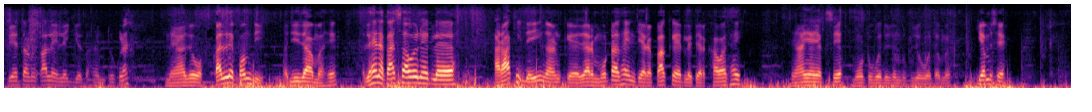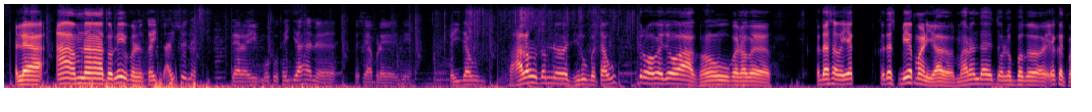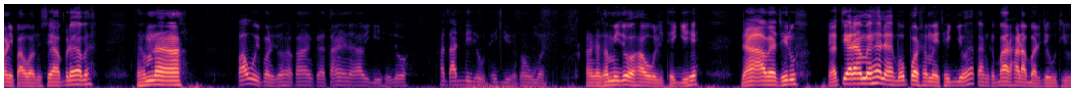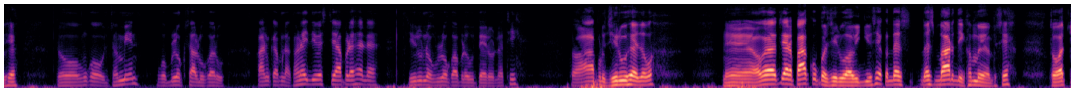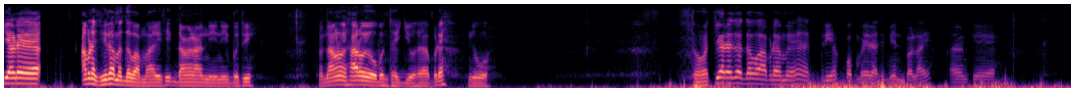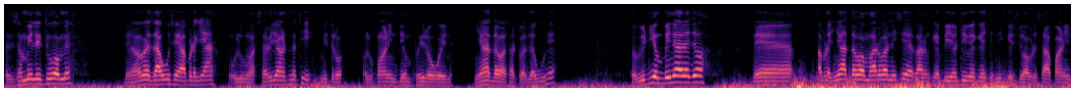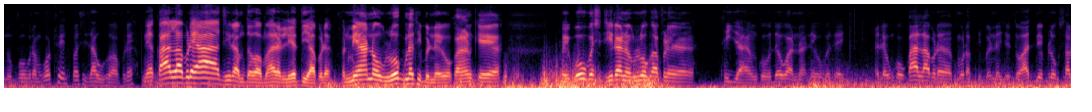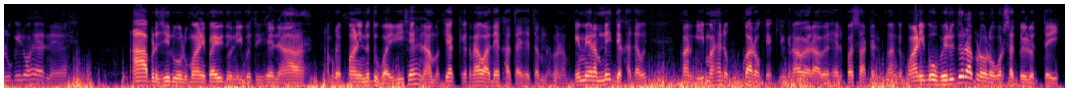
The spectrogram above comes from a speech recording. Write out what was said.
બે ત્રણ કાલે લઈ ગયો હતો હાઈન ટુકડા. ને આ જુઓ કાલે પમદી હજી જામાં છે. એટલે હે ને કાચા હોય ને એટલે આ રાખી દઈએ કારણ કે જ્યારે મોટા થાય ને ત્યારે પાકે એટલે ત્યારે ખાવા થાય. ને અહીંયા એક છે, મોટું બધું જમરૂખ જોવો તમે. કેમ છે? એટલે આ હમણાં તો નહીં, પણ કંઈક આવીશું ને, ત્યારે એ મોટું થઈ જશે ને, પછી આપણે થઈ જવું હાલો હું તમને હવે જીરું બતાવું. મિત્રો, હવે જો આ ઘઉં, પણ હવે કદાચ હવે એક કદાચ બે પાણી આવે. મારા અંદાજે તો લગભગ એક જ પાણી પાવાનું છે આપણે હવે. હમણાં પાવું પણ જો, કારણ કે તાણે આવી ગઈ છે, જો, સાત આઠ દી જેવું થઈ ગયું છે ઘઉંમાં. કારણ કે જમી જો હાવ ઓલી થઈ ગઈ છે ના આવે જીરું. અત્યારે અમે છે ને બપોર સમય થઈ ગયો છે કારણ કે બાર સાડા બાર જેવું થયું છે તો હું કહું જમીન, હું બ્લોક ચાલુ કરું. કારણ કે હમણાં ઘણા દિવસથી આપણે છે ને જીરુંનો બ્લોક આપણે ઉતાર્યો નથી. તો આ આપણું જીરું છે જુઓ. ને હવે અત્યારે પાક ઉપર જીરું આવી ગયું છે કદાચ દસ બાર દી ખમે એમ છે. તો અત્યારે આપણે જીરામાં દવા મારી છે દાણાની ને બધી. તો દાણો સારો એવો બંધાઈ ગયો છે આપણે. જુઓ. તો અત્યારે તો દવા આપણે અમે હે ને ત્રીહક પપ માર્યા છે બેન પલાએ કારણ કે પછી જમી લીધું અમે. ને હવે જવું છે આપણે ક્યાં? ઓલું સરિયાણ નથી, મિત્રો. ઓલું પાણી ડેમ ભર્યો હોય ને, ત્યાં દવા છાંટવા જવું છે. તો વીડિયો બન્યા રહેજો. ને આપણે ત્યાં દવા મારવાની છે, કારણ કે બે અઢી વાગે છે નીકળીશું આપણે ચા પાણીનો પ્રોગ્રામ ગોઠવીને, પછી જવું છે આપણે. ને કાલ આપણે આ જીરામ દવા મારેલી હતી આપણે. પણ મેં આનો વ્લોગ નથી બનાવ્યો, કારણ કે ભાઈ બહુ પછી જીરાનો વ્લોગ આપણે થઈ જાય હું કહું દવાના ને એવું બધાય એટલે હું કહું કાલ આપણે મોડકથી બને છે તો આજ બે બ્લોક ચાલુ કર્યો છે ને આ આપણે જીરું ઓલું પાણી પાવી દો ને એ બધું છે ને આ આપણે પાણી નતું પાવી છે ને આમાં ક્યાંક ક્યાંક રાવા દેખાતા છે તમને પણ આમ કેમેરામાં નહીં દેખાતા હોય. કારણ કે એમાં છે ને ફુકારો ક્યાંક ક્યાંક રાવે રાવે છે ને પસાટે કારણ કે પાણી બહુ ભર્યું હતું ને આપણે ઓલો વરસાદ પડ્યો જ થઈ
